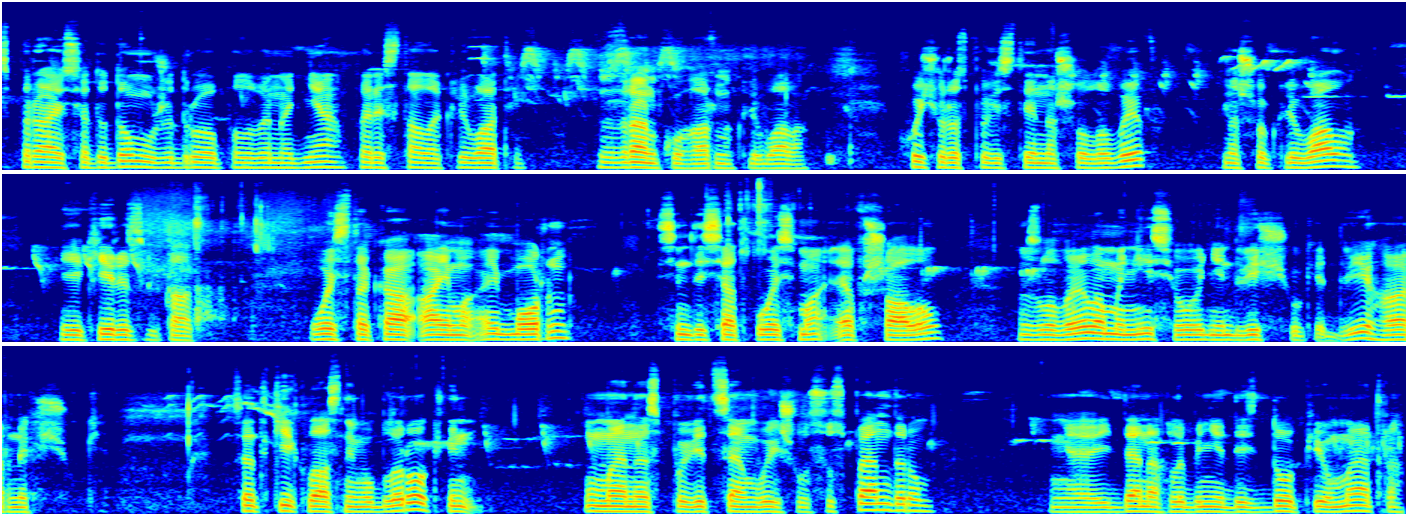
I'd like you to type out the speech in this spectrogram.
Збираюся додому, вже друга половина дня. Перестала клювати. Зранку гарно клювала. Хочу розповісти, на що ловив, на що клювало і який результат. Ось така Айма Айборн 78 F Shallow. Зловила мені сьогодні дві щуки, дві гарних щуки. Це такий класний воблерок. Він у мене з повідцем вийшов суспендером. Е, Йде на глибині десь до пів метра.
